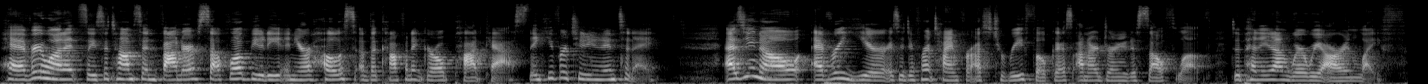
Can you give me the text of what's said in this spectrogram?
Hey everyone, it's Lisa Thompson, founder of Self Love Beauty and your host of the Confident Girl podcast. Thank you for tuning in today. As you know, every year is a different time for us to refocus on our journey to self love, depending on where we are in life.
